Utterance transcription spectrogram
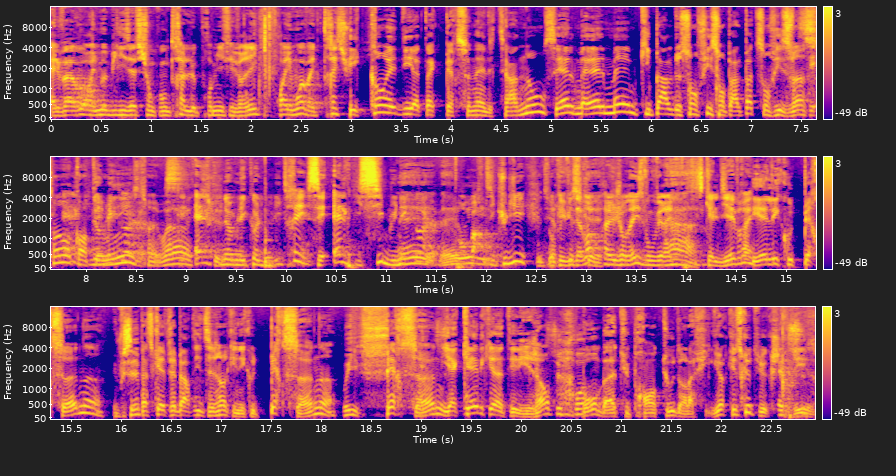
elle va avoir une mobilisation contre elle le 1er février qui, croyez-moi, va être très suivie. Et quand elle dit attaque personnelle, etc., non, c'est elle, mais elle-même qui parle de son fils. On parle pas de son fils Vincent elle quand qui tu es nomme l'école. ministre. Voilà. C'est elle qui nomme l'école de Littré. C'est elle qui cible une école mais en oui. particulier. Donc évidemment, après les journalistes vont vérifier Ah. si ce qu'elle dit est vrai. Et elle écoute personne, parce qu'elle fait partie de ces gens qui n'écoutent personne. Oui. Personne. Il y a est intelligente. Bon, bah, tu prends tout dans la figure. Qu'est-ce que tu veux que je te Elle se dise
